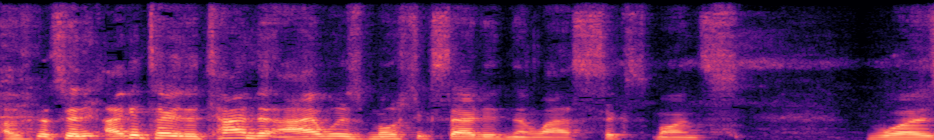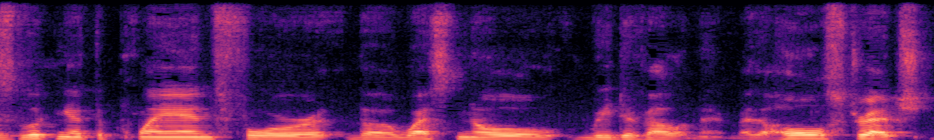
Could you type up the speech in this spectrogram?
i was going to say i can tell you the time that i was most excited in the last six months was looking at the plans for the west knoll redevelopment the whole stretch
